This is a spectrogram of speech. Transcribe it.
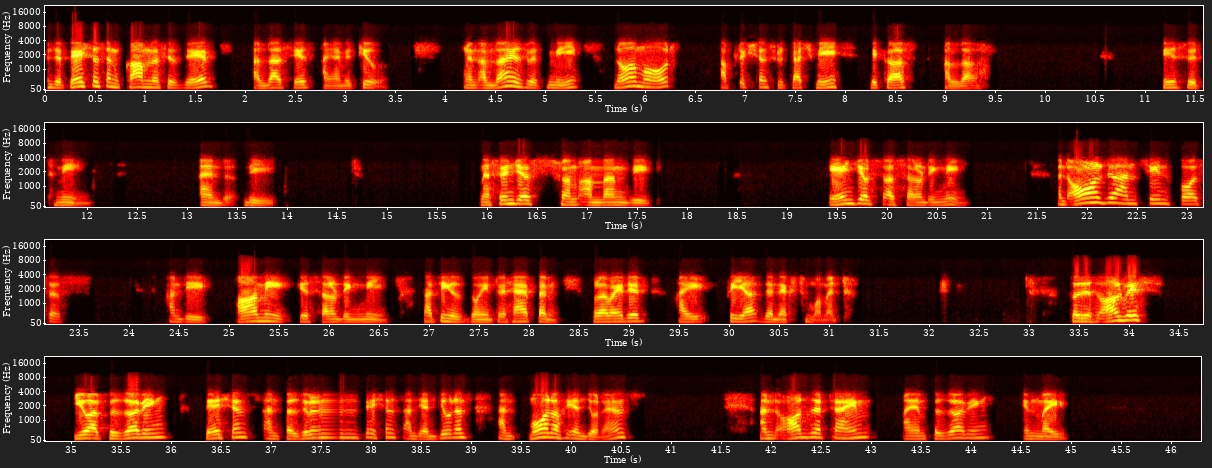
When the patience and calmness is there, Allah says, I am with you. When Allah is with me, no more afflictions will touch me because Allah is with me. And the messengers from among the angels are surrounding me. And all the unseen forces and the army is surrounding me. Nothing is going to happen provided I fear the next moment. So there's always you are preserving patience and perseverance in patience and the endurance and more of endurance. And all the time I am preserving in my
